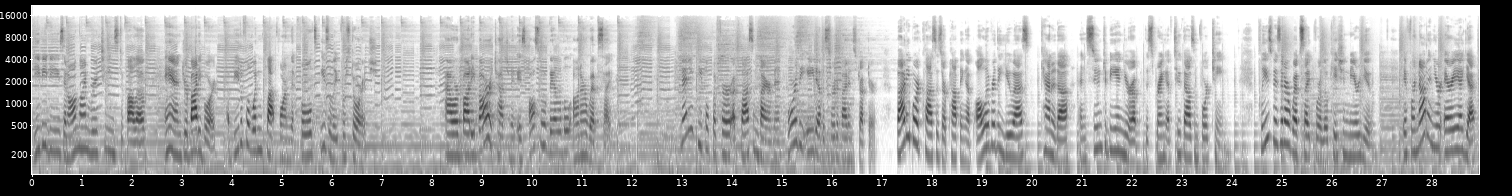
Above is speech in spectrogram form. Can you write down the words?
DVDs and online routines to follow, and your bodyboard, a beautiful wooden platform that folds easily for storage. Our body bar attachment is also available on our website. Many people prefer a class environment or the aid of a certified instructor. Bodyboard classes are popping up all over the US, Canada, and soon to be in Europe the spring of 2014. Please visit our website for a location near you. If we're not in your area yet,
